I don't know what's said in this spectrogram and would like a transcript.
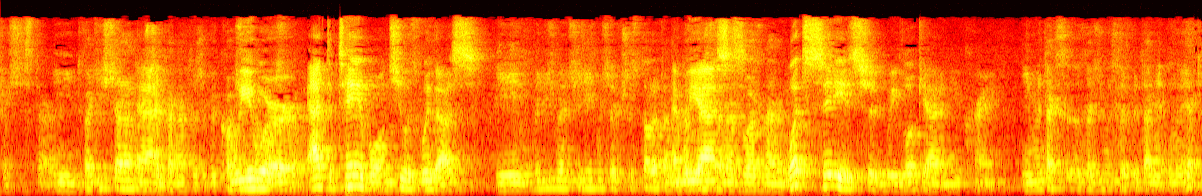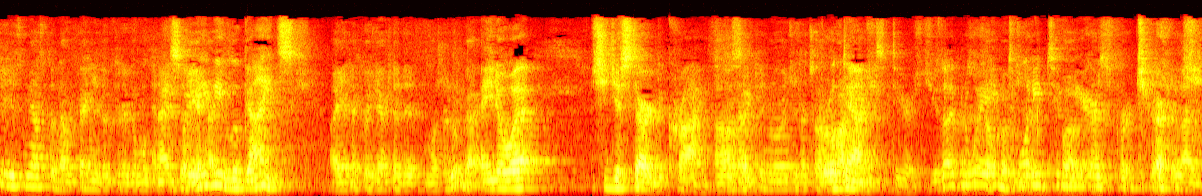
church to start. I 20 lat już czeka na to, żeby kościół We were at the table, and she was with us, I byliśmy, siedzieliśmy sobie przy stole, tam and we asked, była z nami. what cities should we look at in Ukraine? I my tak zadaliśmy sobie pytanie, no jakie jest miasto na Ukrainie, do którego And I said, pojechać? maybe Lugansk. A ja tak powiedziałem wtedy, może Lugańsk. And you know what? She just started to cry. A Just ona like w tym momencie zaczęła broke down płakać. into tears. She goes, I've been waiting 22 years for a church.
